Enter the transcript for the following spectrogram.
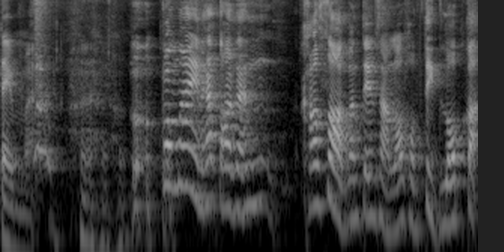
เต็มอะ ก็ไม่นะตอนนั้นเขาสอบกันเต็มสามร้อยผมติดลบอะ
